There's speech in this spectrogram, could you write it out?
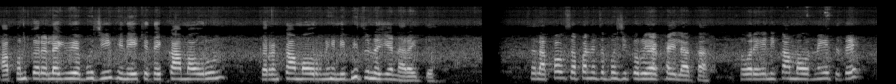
आपण करायला घेऊया भजी हिने येते ते कामावरून कारण कामावरून हिने भिजूनच येणार आहे इथं. चला पावसा पाण्याचं भजी करूया खायला आता. तर ह्यानी कामावरून येते येतं ते.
